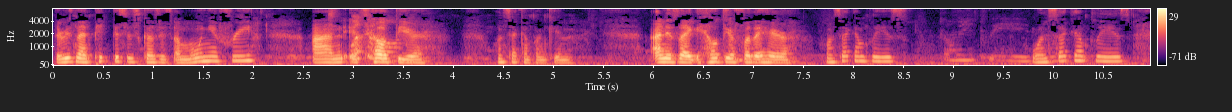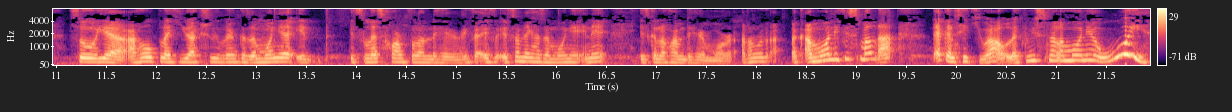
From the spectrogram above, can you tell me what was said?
The reason I picked this is because it's ammonia free and it's healthier. One second, pumpkin. And it's like healthier for the hair. One second, please. One second, please. So yeah, I hope like you actually learn because ammonia, it it's less harmful on the hair. If, if, if something has ammonia in it, it's gonna harm the hair more. I don't know. like ammonia. If you smell that, that can take you out. Like when you smell ammonia, whoo.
